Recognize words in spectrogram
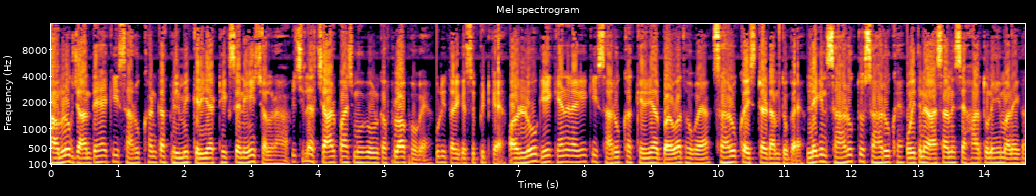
हम लोग जानते हैं कि शाहरुख खान का फिल्मी करियर ठीक से नहीं चल रहा। पिछले चार पाँच मूवी उनका फ्लॉप हो गया, पूरी तरीके से पिट गया। और लोग ये कहने लगे कि शाहरुख का करियर बर्बाद हो गया, शाहरुख का स्टारडम तो गया। लेकिन शाहरुख तो शाहरुख है, वो इतने आसानी से हार तो नहीं मानेगा।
